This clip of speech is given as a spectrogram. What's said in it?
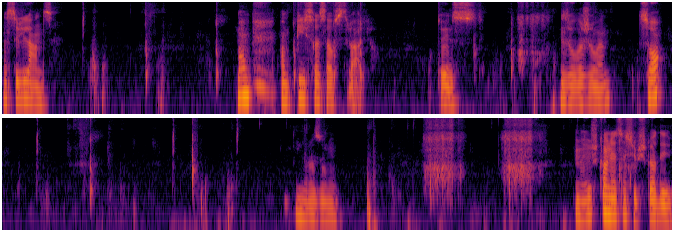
Na Sri Lance. Mam, mam pisa z Australią. To jest... Nie zauważyłem. Co? Nie rozumiem. No już koniec naszej przygody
